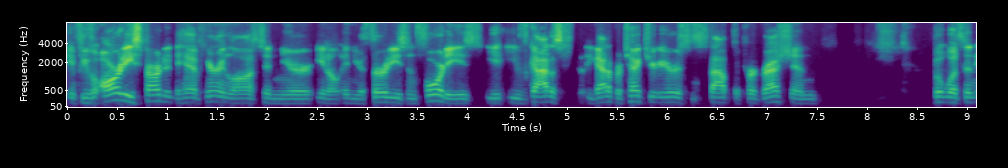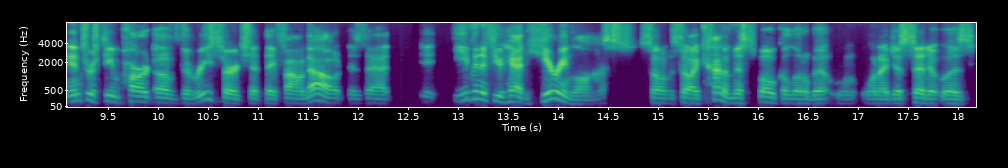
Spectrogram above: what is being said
if you've already started to have hearing loss in your you know in your 30s and 40s you, you've got to you got to protect your ears and stop the progression. But what's an interesting part of the research that they found out is that it, even if you had hearing loss so so i kind of misspoke a little bit when i just said it was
